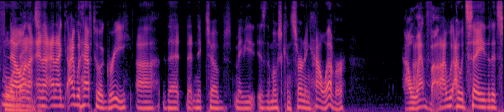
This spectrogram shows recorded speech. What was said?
for the no, and I, and I and I, I would have to agree uh, that that Nick Chubb maybe is the most concerning. However, However, I, w- I would say that it's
